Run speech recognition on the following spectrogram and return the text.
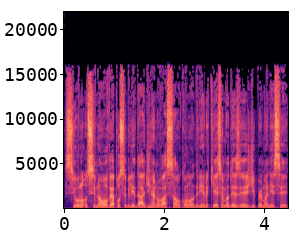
Se, o, se não houver possibilidade de renovação com Londrina, que esse é o meu desejo de permanecer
